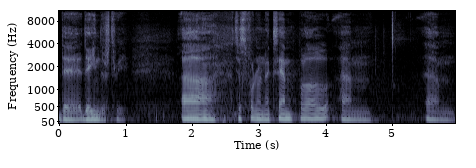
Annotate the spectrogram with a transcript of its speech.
the, the industry. Uh, just for an example, um, um,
